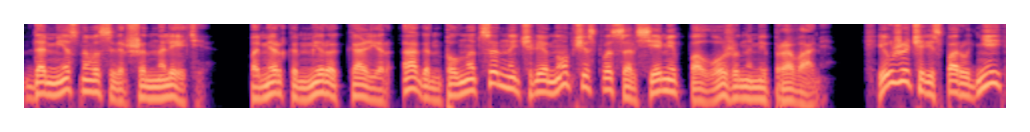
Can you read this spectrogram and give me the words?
до местного совершеннолетия. По меркам мира Кальер Аган полноценный член общества со всеми положенными правами. И уже через пару дней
